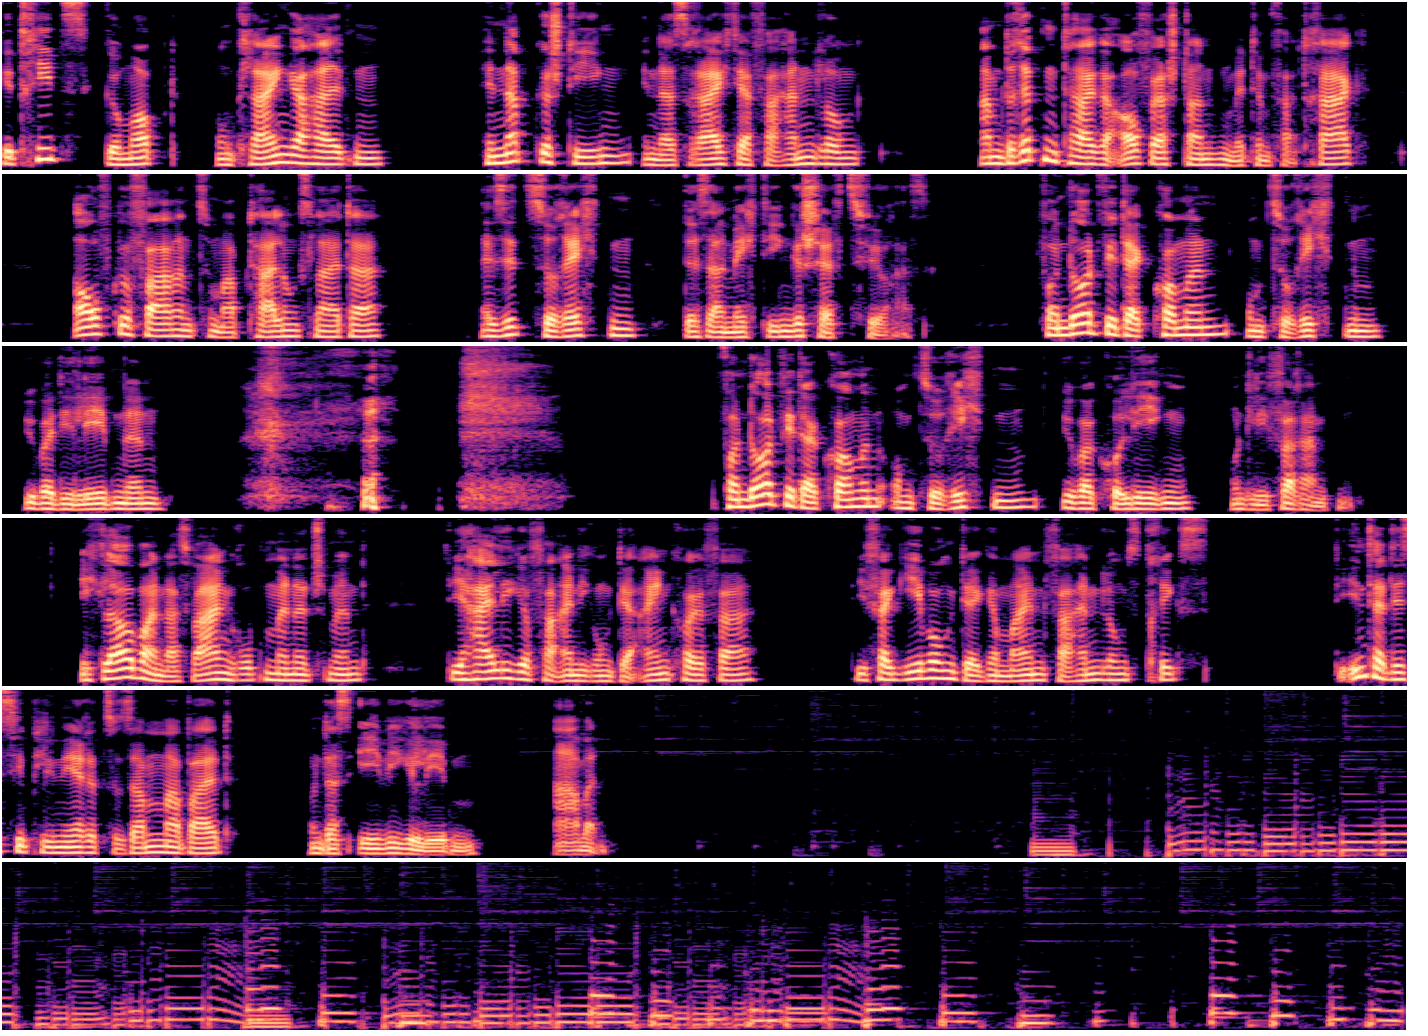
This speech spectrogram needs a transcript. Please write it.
getriezt, gemobbt und klein gehalten, hinabgestiegen in das Reich der Verhandlung, am dritten Tage auferstanden mit dem Vertrag, aufgefahren zum Abteilungsleiter, er sitzt zur Rechten des allmächtigen Geschäftsführers. Von dort wird er kommen, um zu richten über die Lebenden. Von dort wird er kommen, um zu richten über Kollegen und Lieferanten. Ich glaube an das Warengruppenmanagement, die heilige Vereinigung der Einkäufer, die Vergebung der gemeinen Verhandlungstricks, die interdisziplinäre Zusammenarbeit und das ewige Leben. Amen. Boop, boop.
